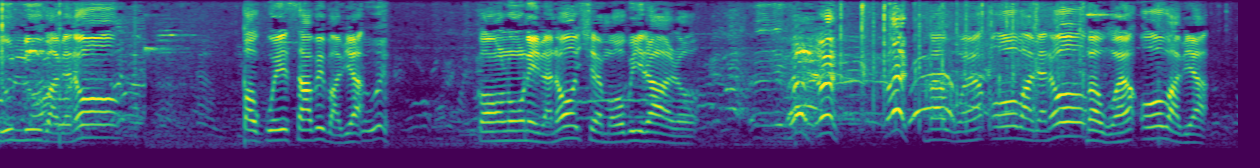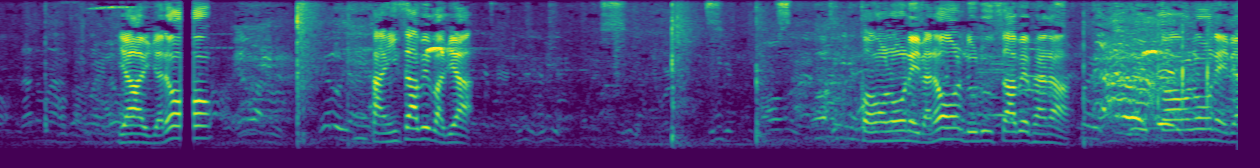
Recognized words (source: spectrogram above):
လူလူပါဗျာနော်ပောက်ကွဲစားပေးပါဗျကောင်းလုံးနေဗျာနော်ရှံမောပေးထားတော့ မဝမ်အောပါဗျာနော်မဝမ်အောပါဗျရပြီဗျာနော်ခိုင်စားပေးပါဗျကောင်းလုံးနေဗျာနော်လူလူစားပေးဖမ်းတာကောင်းလုံးနေဗျ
